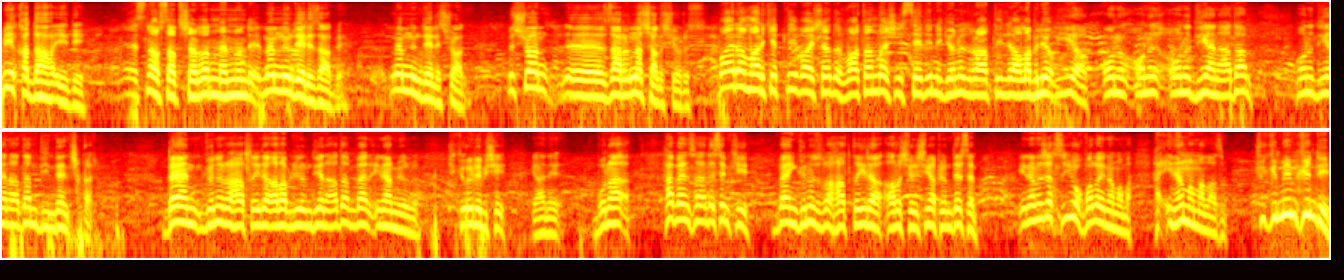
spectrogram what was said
bin kat daha iyiydi. Yani esnaf satışlardan memnun değil. Memnun değiliz abi. Memnun değiliz şu an. Biz şu an e, zararına çalışıyoruz. Bayram hareketliği başladı. Vatandaş istediğini gönül rahatlığıyla alabiliyor mu? Yok onu onu onu diyen adam onu diyen adam dinden çıkar. Ben gönül rahatlığıyla alabiliyorum diyen adam ben inanmıyorum. Çünkü öyle bir şey yani buna ha ben sana desem ki ben gönül rahatlığıyla alışverişimi yapıyorum dersem inanacaksın yok vallahi inanmam. Ha inanmaman lazım. Çünkü mümkün değil.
